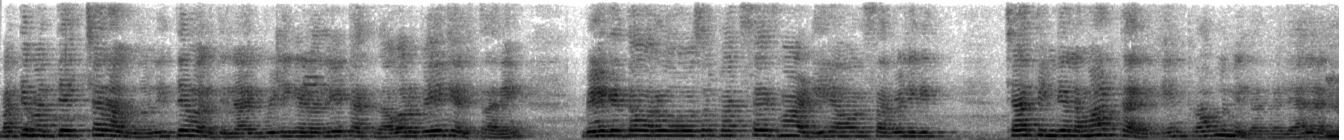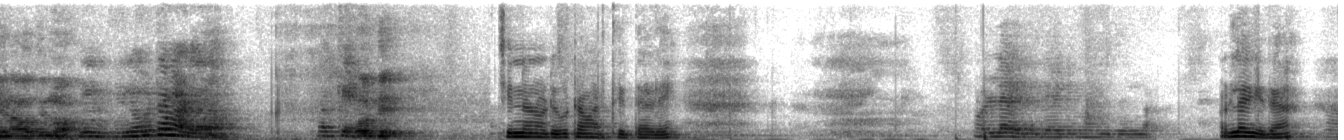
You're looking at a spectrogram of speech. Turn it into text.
ಮಧ್ಯೆ ಮಧ್ಯೆ ಎಚ್ಚರ ಆಗುದು ನಿದ್ದೆ ಬರುದಿಲ್ಲ. ಹಾಗೆ ಬೆಳಿಗ್ಗೆ ಎಲ್ಲ ಲೇಟ್ ಆಗ್ತದೆ. ಅವರು ಬೇಗ ಹೇಳ್ತಾರೆ ಬೇಗ ಎದ್ದವರು ಸ್ವಲ್ಪ ಎಕ್ಸಸೈಸ್ ಮಾಡಿ ಅವರು ಸಹ ಬೆಳಿಗ್ಗೆ ಚಹಾ ತಿಂಡಿ ಎಲ್ಲ ಮಾಡ್ತಾರೆ. ಏನು ಪ್ರಾಬ್ಲಮ್ ಇಲ್ಲ ಅದರಲ್ಲಿ ಅಲ್ಲ? ಈಗ ನಾವು ತಿನ್ನುವ? ಹ್ಮ್ ಇನ್ನು ಊಟ ಮಾಡುವ ಓಕೆ ಓಕೆ ಚಿನ್ನ ನೋಡಿ ಊಟ ಮಾಡ್ತಿದ್ದಾಳೆ. ಒಳ್ಳೆ ಆಗಿದೆ ಡ್ಯಾಡಿ ಮಾಡೋದೆಲ್ಲ. ಒಳ್ಳೆಗಿದಾ ಹಾ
